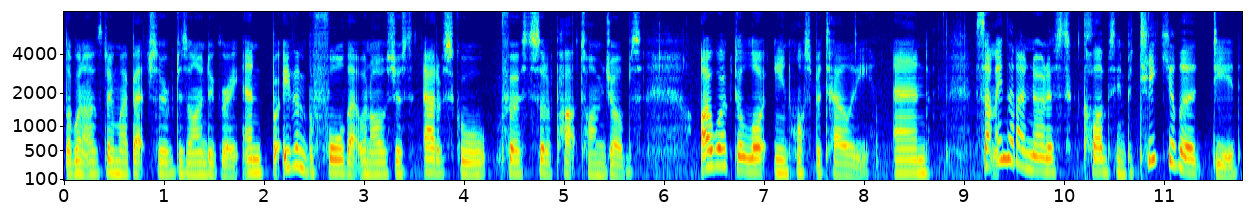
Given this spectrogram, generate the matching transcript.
when I was doing my Bachelor of Design degree, and even before that, when I was just out of school, first sort of part time jobs, I worked a lot in hospitality, and something that I noticed clubs in particular did,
